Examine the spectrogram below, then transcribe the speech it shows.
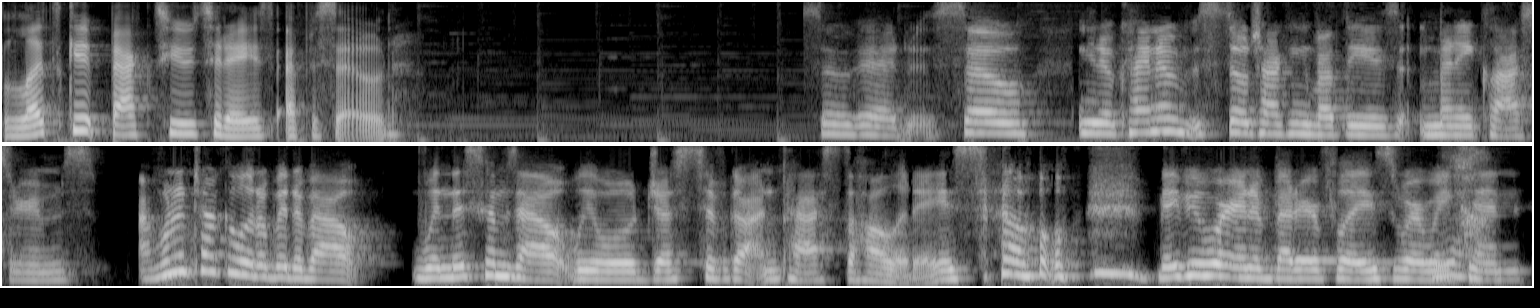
let's get back to today's episode. So good. So, you know, kind of still talking about these money classrooms, I want to talk a little bit about when this comes out, we will just have gotten past the holidays. So maybe we're in a better place where we yeah. can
